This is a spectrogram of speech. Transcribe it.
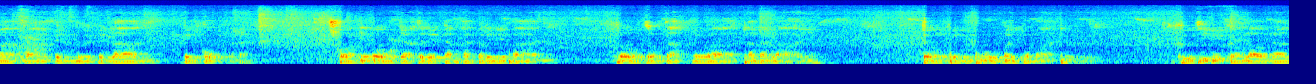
มากมายเป็นหมื่นเป็นล้านเป็นโกดนะครับก่อนที่พระองค์จะเสด็จดับกันปรินิพพาน พระองค์ทรงตรัสไว้ว่าท่านทั้งหลาย จงเป็นผู้ไม่ประมาทเถิดคือชีวิตของเรานั้น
